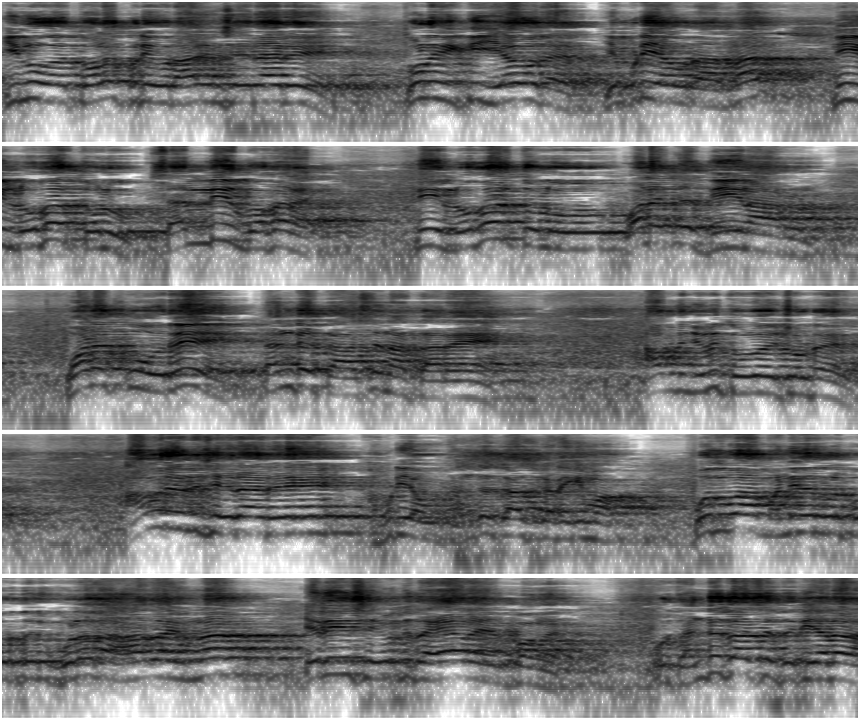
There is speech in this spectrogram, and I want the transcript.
இன்னும் தொழக்கூடிய ஒரு ஆள் என்ன செய்றாரு? தொழுகைக்கு ஏவுறார். எப்படி ஏவுறாருன்னா நீ லுகர் தொழு சல்லி லுகர. நீ லுகர் தொழு உனக்கு தீனாரும். உனக்கு ஒரு தங்க காசு நான் தரேன். அப்படின்னு சொல்லி தொழுவை சொல்றாரு. அவர் என்ன செய்கிறாரு அப்படி அவர் தங்க காசு கிடைக்குமா? பொதுவா மனிதர்களை பொறுத்தவரை உலக ஆதாயம்னா எதையும் செய்வதற்கு தயாரா இருப்பாங்க. ஒரு தங்க காசு தெரியாதா?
